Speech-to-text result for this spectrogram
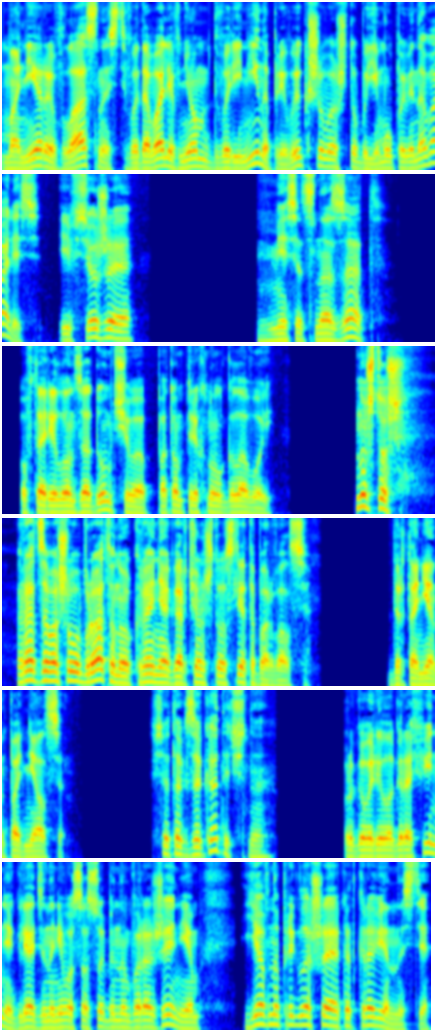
Манеры, властность выдавали в нем дворянина, привыкшего, чтобы ему повиновались. И все же... «Месяц назад», — повторил он задумчиво, потом тряхнул головой. «Ну что ж, рад за вашего брата, но крайне огорчен, что след оборвался». Д'Артаньян поднялся. «Все так загадочно», — проговорила графиня, глядя на него с особенным выражением, явно приглашая к откровенности.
